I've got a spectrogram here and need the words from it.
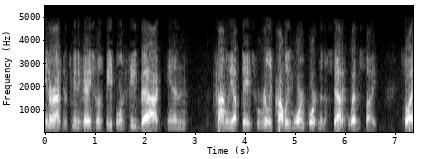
interactive communication with people and feedback and timely updates were really probably more important than a static website. So I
